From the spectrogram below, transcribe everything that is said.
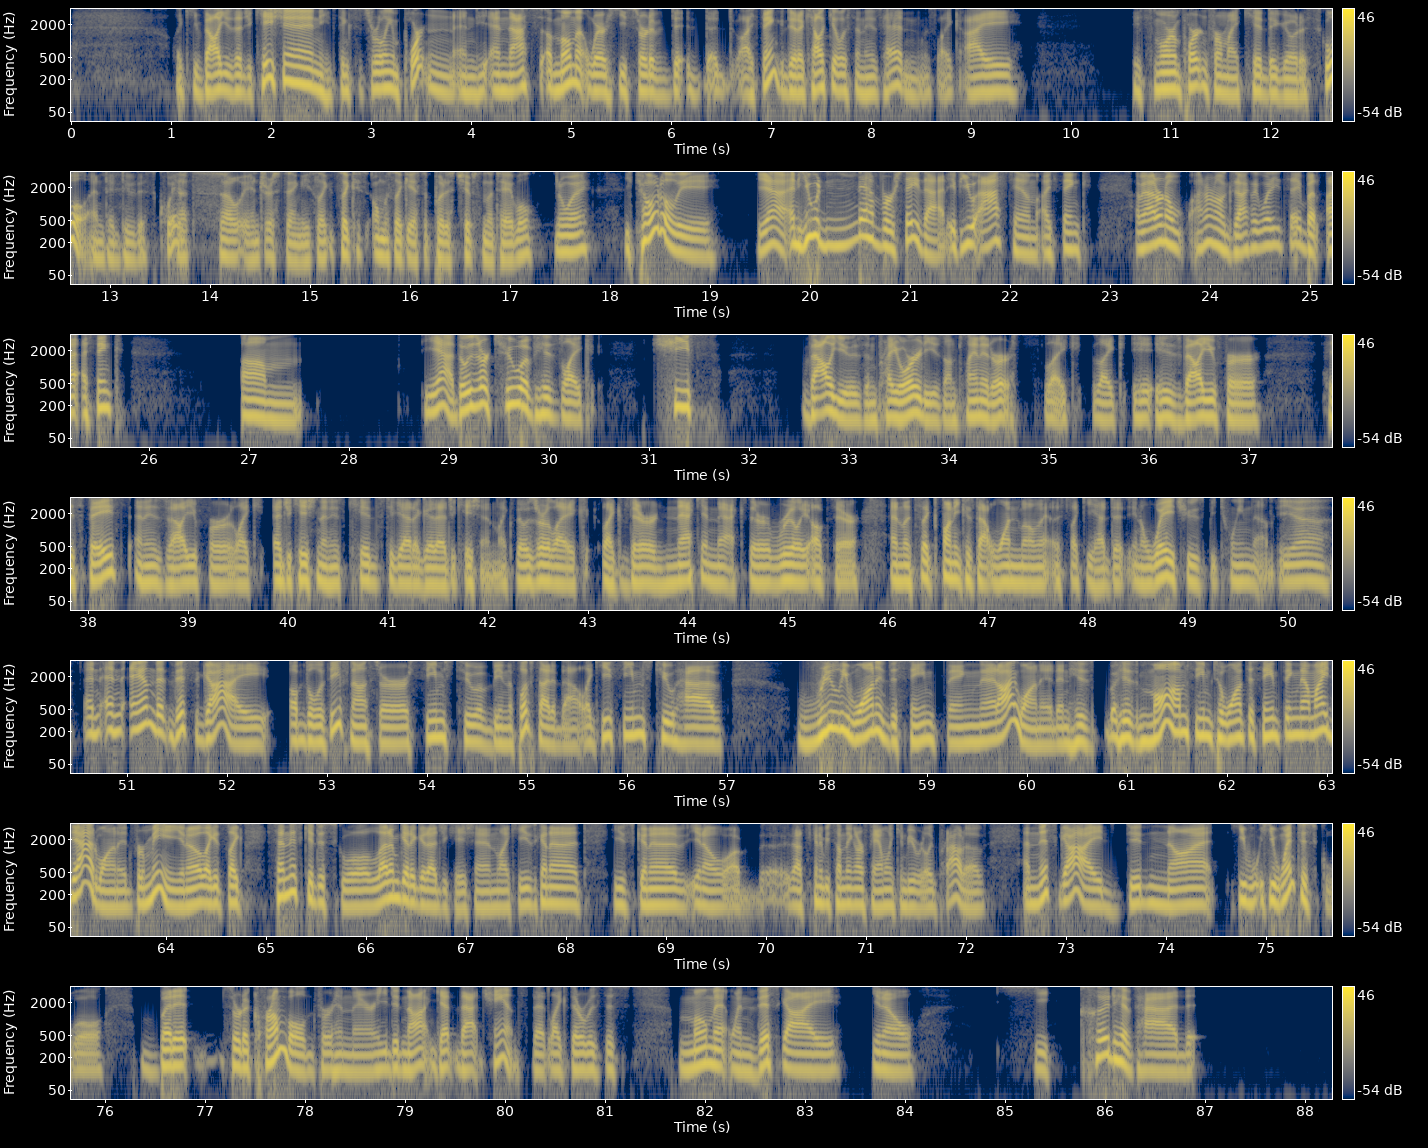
like he values education he thinks it's really important and and that's a moment where he sort of did, did, i think did a calculus in his head and was like i it's more important for my kid to go to school and to do this quiz. That's so interesting. He's like it's like he's almost like he has to put his chips on the table in a way. He totally yeah, and he would never say that. If you asked him, I think I mean I don't know I don't know exactly what he'd say, but I, I think um yeah, those are two of his like chief values and priorities on planet Earth. Like like his value for his faith and his value for like education and his kids to get a good education. Like those are like like they're neck and neck. They're really up there. And it's like funny because that one moment, it's like he had to in a way choose between them. Yeah. And and and that this guy Abdul Latif Nasser seems to have been the flip side of that. Like he seems to have really wanted the same thing that I wanted and his his mom seemed to want the same thing that my dad wanted for me you know? Like it's like send this kid to school let him get a good education like he's going to he's going to you know uh, that's going to be something our family can be really proud of. And this guy did not he he went to school but it sort of crumbled for him there. He did not get that chance that like there was this moment when this guy you know he could have had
